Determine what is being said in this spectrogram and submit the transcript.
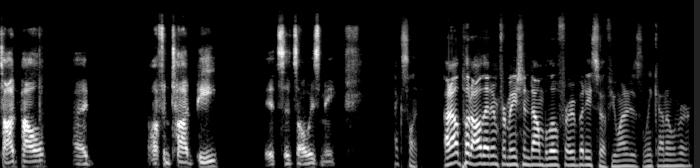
Todd Powell. I often Todd P. It's it's always me. Excellent. And I'll put all that information down below for everybody. So if you want to just link on over,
